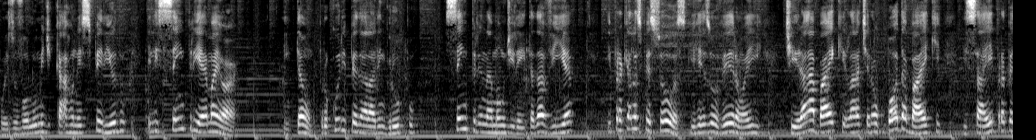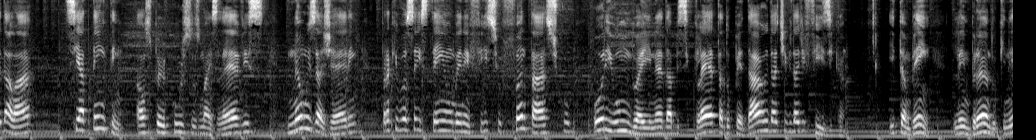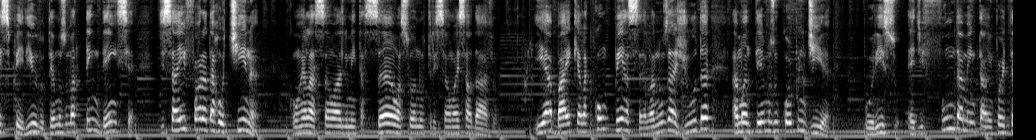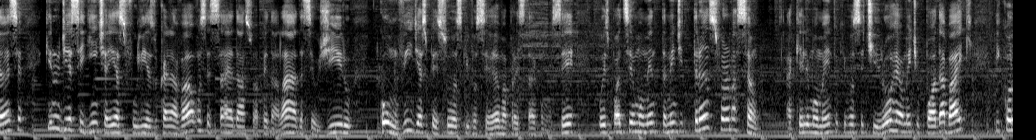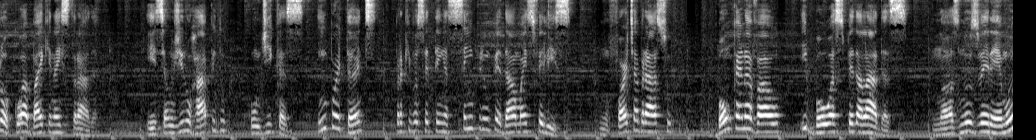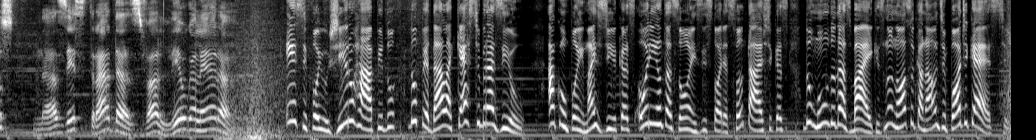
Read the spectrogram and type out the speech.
pois o volume de carro nesse período ele sempre é maior. Então, procure pedalar em grupo, sempre na mão direita da via, e para aquelas pessoas que resolveram aí tirar a bike lá, tirar o pó da bike e sair para pedalar, se atentem aos percursos mais leves, não exagerem, para que vocês tenham um benefício fantástico oriundo aí, né, da bicicleta, do pedal e da atividade física. E também lembrando que nesse período temos uma tendência de sair fora da rotina com relação à alimentação, à sua nutrição mais saudável. E a bike ela compensa, ela nos ajuda a mantermos o corpo em dia. Por isso é de fundamental importância que no dia seguinte aí às folias do carnaval você saia dar sua pedalada, seu giro, Convide as pessoas que você ama para estar com você, pois pode ser um momento também de transformação. Aquele momento que você tirou realmente o pó da bike e colocou a bike na estrada. Esse é um giro rápido com dicas importantes para que você tenha sempre um pedal mais feliz. Um forte abraço, bom carnaval e boas pedaladas. Nós nos veremos nas estradas. Valeu, galera! Esse foi o Giro Rápido do Pedala Cast Brasil. Acompanhe mais dicas, orientações e histórias fantásticas do mundo das bikes no nosso canal de podcast.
